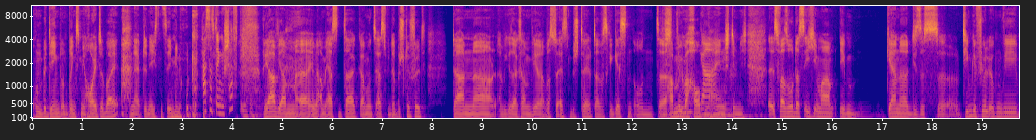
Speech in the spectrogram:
Unbedingt und bring's mir heute bei, innerhalb der nächsten zehn Minuten. Hast du es denn geschafft, Erik? Ja, wir haben äh, am ersten Tag haben uns erst wieder beschnüffelt. Dann, äh, wie gesagt, haben wir was zu essen bestellt, da was gegessen und äh, haben überhaupt, nein, nicht. stimmt nicht. Es war so, dass ich immer eben gerne dieses äh, Teamgefühl irgendwie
